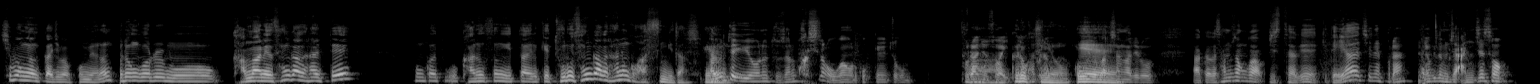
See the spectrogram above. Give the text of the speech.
15년까지만 보면은 그런 거를 뭐 감안해서 생각을 할 때 뭔가 뭐 가능성이 있다 이렇게 두루 생각을 하는 것 같습니다. 예. 박윤택 위원은 두산을 확실한 5강으로 꼽기는 조금 불안 아, 요소가 있다고 그렇군요. 하더라고요. 거기도 예. 마찬가지로 아까 그 삼성과 비슷하게 내야진의 불안? 여기도 이제 안재석이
